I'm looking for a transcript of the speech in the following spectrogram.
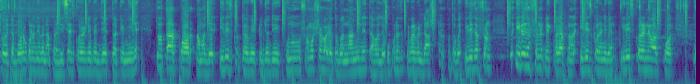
তো এটা বড় করে দেবেন, আপনারা রিসার্চ করে নেবেন যে তাকে মিলে তো তারপর আমাদের ইরেজ করতে হবে। একটু যদি কোনো সমস্যা হয় অথবা না মিলে, তাহলে উপরে দেখতে পারবেন ডাস্টার অথবা ইরেজ অপশন তো ইরেজ অপশনে ক্লিক করে আপনারা ইরেজ করে নেবেন। ইরেজ করে নেওয়ার পর তো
